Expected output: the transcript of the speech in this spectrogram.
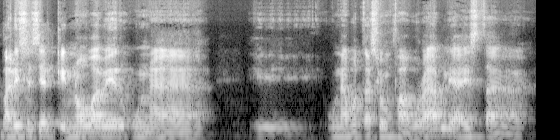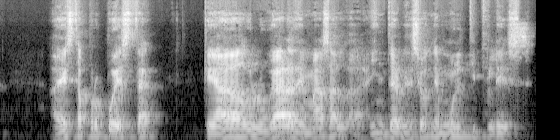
parece ser que no va a haber una, eh, una votación favorable a esta, a esta propuesta que ha dado lugar además a la intervención de múltiples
